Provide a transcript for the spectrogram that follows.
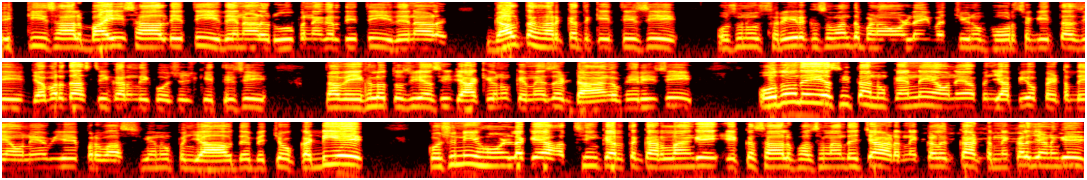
21 ਸਾਲ 22 ਸਾਲ ਦੀ ਧੀ ਦੇ ਨਾਲ, ਰੂਪਨਗਰ ਦੀ ਧੀ ਦੇ ਨਾਲ ਗਲਤ ਹਰਕਤ ਕੀਤੀ ਸੀ। ਉਸ ਨੂੰ ਸਰੀਰਕ ਸੰਬੰਧ ਬਣਾਉਣ ਲਈ ਬੱਚੀ ਨੂੰ ਫੋਰਸ ਕੀਤਾ ਸੀ, ਜ਼ਬਰਦਸਤੀ ਕਰਨ ਦੀ ਕੋਸ਼ਿਸ਼ ਕੀਤੀ ਸੀ। ਤਾਂ ਵੇਖ ਲਓ ਤੁਸੀਂ, ਅਸੀਂ ਜਾ ਕੇ ਉਹਨੂੰ ਕਿਵੇਂ ਸੇ ਡਾਂਗ ਫੇਰੀ ਸੀ। ਉਦੋਂ ਦੇ ਹੀ ਅਸੀਂ ਤੁਹਾਨੂੰ ਕਹਿੰਦੇ ਆਉਨੇ ਆ ਪੰਜਾਬੀਓ ਪਿੱਟਦੇ ਆਉਨੇ ਆ ਵੀ ਇਹ ਪ੍ਰਵਾਸੀਆਂ ਨੂੰ ਪੰਜਾਬ ਦੇ ਵਿੱਚੋਂ ਕੱਢੀਏ। ਕੁਛ ਨਹੀਂ ਹੋਣ ਲੱਗਿਆ ਹੱਥੀਂ ਕਿਰਤ ਕਰ ਲਾਂਗੇ, ਇੱਕ ਸਾਲ ਫਸਲਾਂ ਦੇ ਝਾੜ ਨਿਕਲ, ਘੱਟ ਨਿਕਲ ਜਾਣਗੇ,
